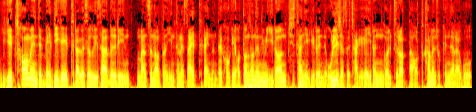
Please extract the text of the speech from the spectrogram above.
이게 처음에 이제 메디게이트라고 해서 의사들이만 쓰는 어떤 인터넷 사이트가 있는데 거기에 어떤 선생님이 이런 비슷한 얘기를 이제 올리셨어요. 자기가 이런 걸 들었다. 어떻게 하면 좋겠냐라고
